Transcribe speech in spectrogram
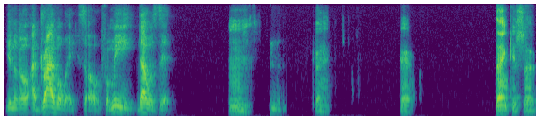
you know, a drive away. So for me, that was it. Mm. Okay. Okay. Thank you, sir.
